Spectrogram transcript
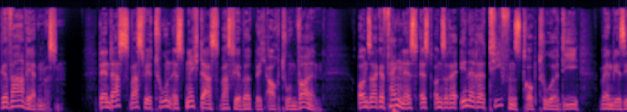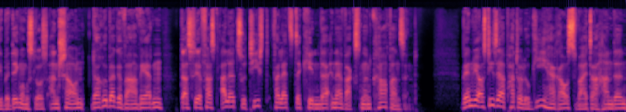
gewahr werden müssen. Denn das, was wir tun, ist nicht das, was wir wirklich auch tun wollen. Unser Gefängnis ist unsere innere Tiefenstruktur, die, wenn wir sie bedingungslos anschauen, darüber gewahr werden, dass wir fast alle zutiefst verletzte Kinder in erwachsenen Körpern sind. Wenn wir aus dieser Pathologie heraus weiter handeln,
